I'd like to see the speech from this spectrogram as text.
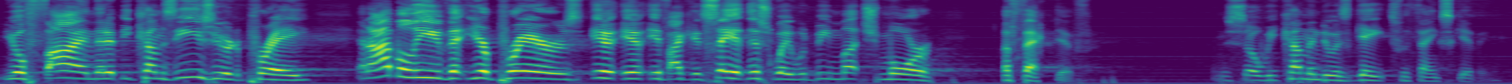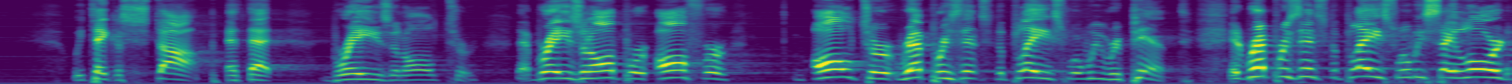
you'll find that it becomes easier to pray. And I believe that your prayers, if I could say it this way, would be much more effective. And so we come into his gates with thanksgiving. We take a stop at that brazen altar. That brazen altar altar represents the place where we repent. It represents the place where we say, Lord,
